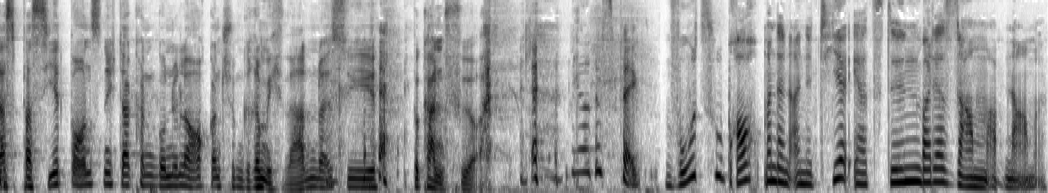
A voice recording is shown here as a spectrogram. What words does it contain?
Das passiert bei uns nicht. Da kann Gunilla auch ganz schön grimmig werden. Da ist sie bekannt für. Ja, Respekt. Wozu braucht man denn eine Tierärztin bei der Samenabnahme?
